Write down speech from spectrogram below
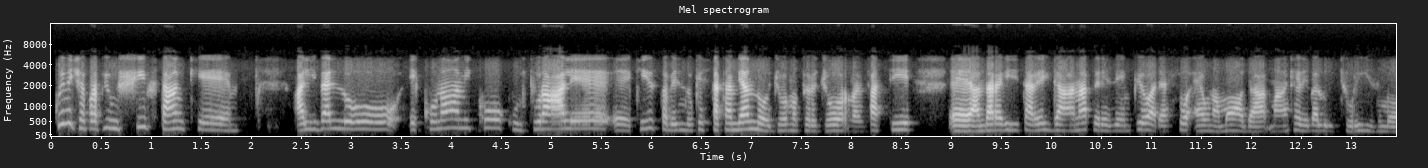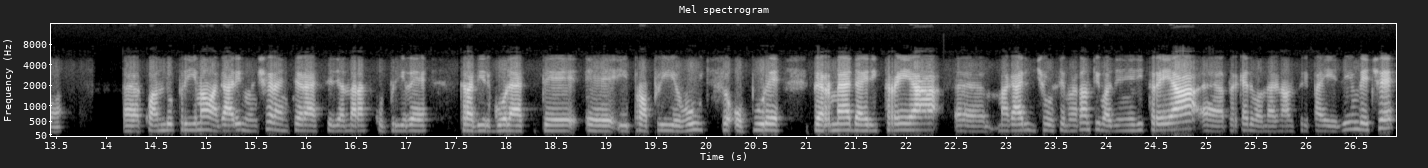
Quindi c'è proprio un shift anche a livello economico, culturale, eh, che io sto vedendo che sta cambiando giorno per giorno. Infatti eh, andare a visitare il Ghana, per esempio, adesso è una moda, ma anche a livello di turismo. Eh, quando prima magari non c'era interesse di andare a scoprire tra virgolette, eh, i propri roots, oppure per me da Eritrea, eh, magari dicevo sempre tanto io vado in Eritrea eh, perché devo andare in altri paesi, invece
